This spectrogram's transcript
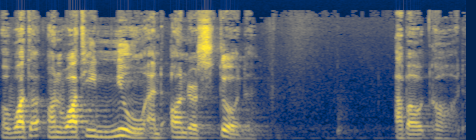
but what, on what he knew and understood about God.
